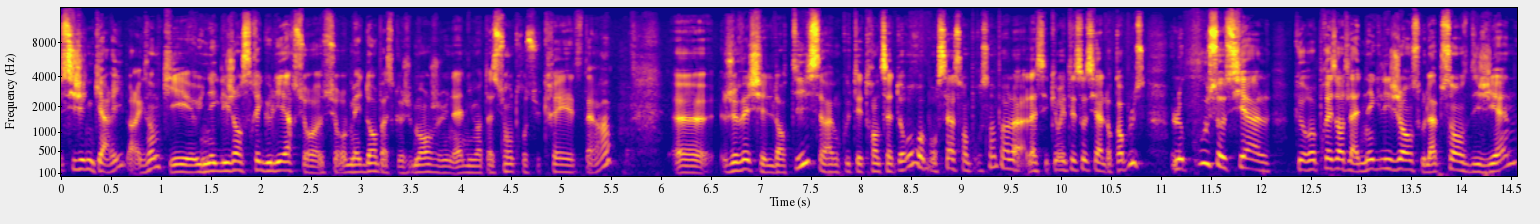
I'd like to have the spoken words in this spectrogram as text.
si j'ai une carie, par exemple, qui est une négligence régulière sur, sur mes dents parce que je mange une alimentation trop sucrée, etc., je vais chez le dentiste, ça va me coûter 37 euros, remboursé à 100% par la sécurité sociale. Donc en plus, le coût social que représente la négligence ou l'absence d'hygiène,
